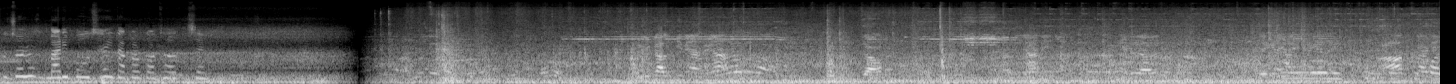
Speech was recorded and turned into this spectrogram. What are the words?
তো চলো বাড়ি পৌঁছাই তারপর কথা হচ্ছে। কাল কিনে আনবি হ্যাঁ? যাও। আমি জানি। হাত কাটি।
